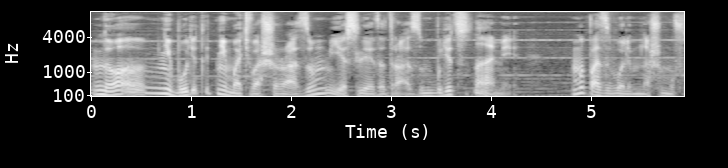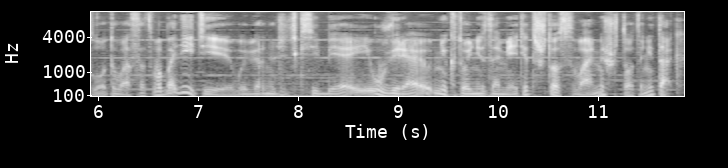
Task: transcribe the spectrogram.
Но не будет отнимать ваш разум, если этот разум будет с нами. Мы позволим нашему флоту вас освободить, и вы вернетесь к себе, и, уверяю, никто не заметит, что с вами что-то не так.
